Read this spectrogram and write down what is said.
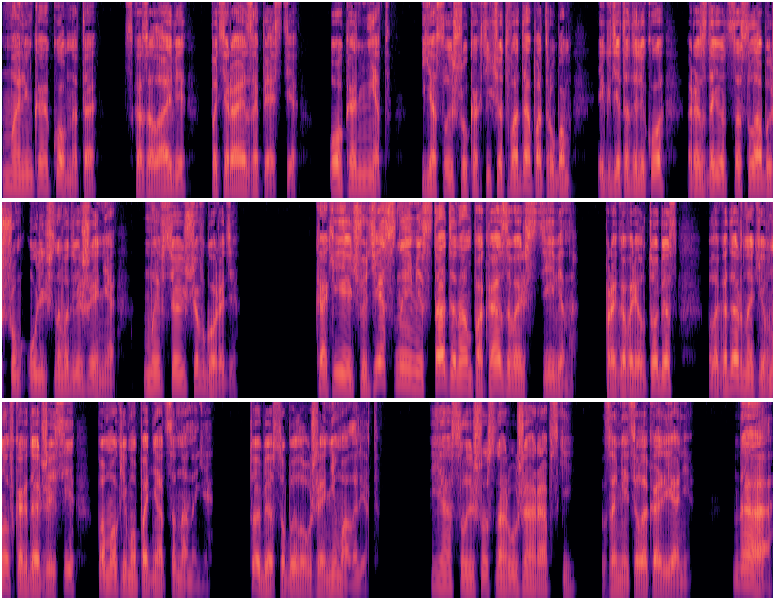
«Маленькая комната», — сказала Айви, потирая запястье. «Окон нет. Я слышу, как течет вода по трубам, и где-то далеко раздается слабый шум уличного движения, мы все еще в городе. «Какие чудесные места ты нам показываешь, Стивен!» — проговорил Тобиас, благодарно кивнув, когда Джейси помог ему подняться на ноги. Тобиасу было уже немало лет. «Я слышу снаружи арабский», — заметила Кальяни. «Да»,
